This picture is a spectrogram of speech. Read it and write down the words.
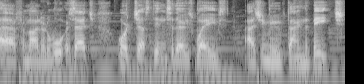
uh, from either the water's edge or just into those waves as you move down the beach.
